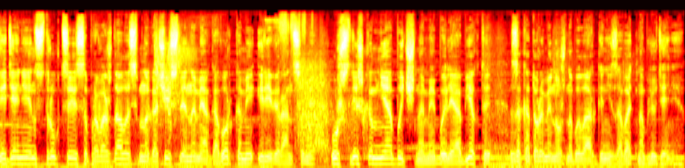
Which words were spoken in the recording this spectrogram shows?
Введение инструкции сопровождалось многочисленными оговорками и реверансами. Уж слишком необычными были объекты, за которыми нужно было организовать наблюдение.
